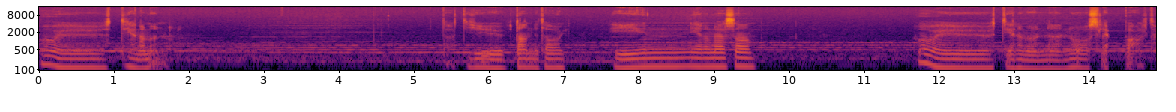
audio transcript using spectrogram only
och ut genom munnen. Ta ett djupt andetag in genom näsan och ut genom munnen och släpp allt.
